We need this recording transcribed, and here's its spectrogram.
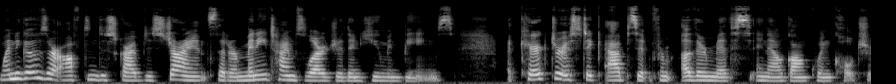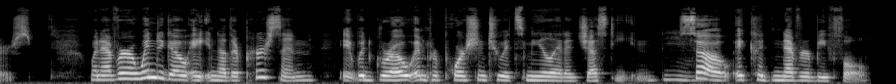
Wendigos are often described as giants that are many times larger than human beings, a characteristic absent from other myths in Algonquin cultures. Whenever a Wendigo ate another person, it would grow in proportion to its meal it had just eaten. Mm. So it could never be full.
